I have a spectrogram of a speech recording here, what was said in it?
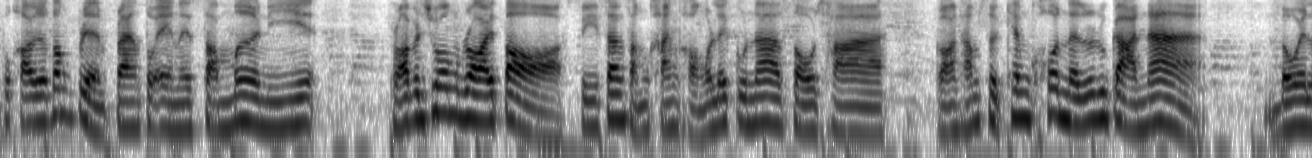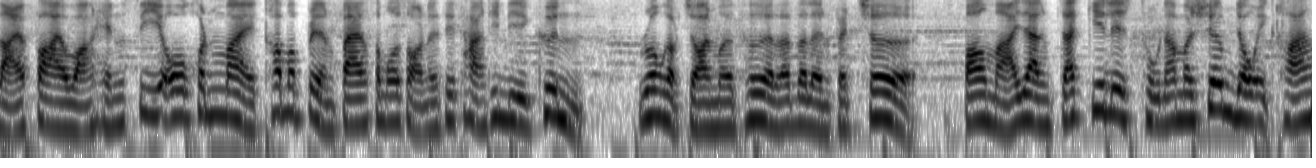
พวกเขาจะต้องเปลี่ยนแปลงตัวเองในซัมเมอร์นี้ เพราะเป็นช่วงรอยต่อซีซั่นสำคัญของเลกูน่าโซชา ก่อนทำศึกเข้มข้นในฤดูกาลหน้า โดยหลายฝ่ายหวังเห็น CEO คนใหม่เข้ามาเปลี่ยนแปลงสโมสรในทิศทางที่ดีขึ้น ร่วมกับจอห์นเมอร์เทอร์และเดเลนเฟเชอร์เป้าหมายอย่างแจ็คกิลิชถูกนำมาเชื่อมโยงอีกครั้ง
